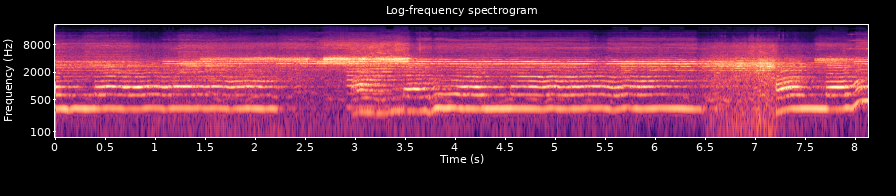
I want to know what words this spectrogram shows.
আল্লাহ আল্লাহু আল্লাহ আল্লাহ আল্লাহ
